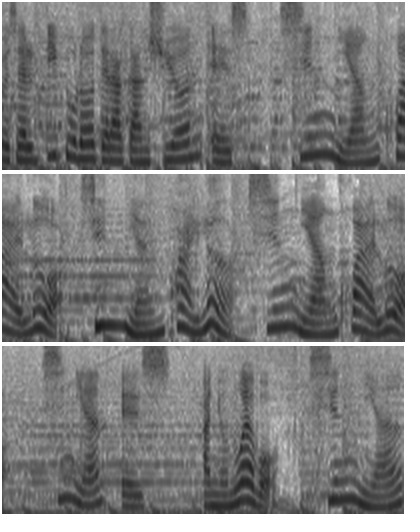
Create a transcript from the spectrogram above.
Pues el título de la canción es Xin Nian Kuai Le. Xin Nian Kuai Le. Xin Nian Kuai Le. Xin Nian es año nuevo. Xin Nian.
